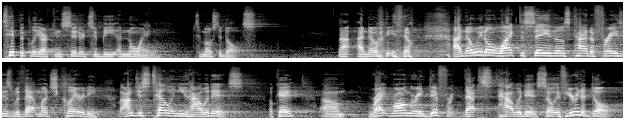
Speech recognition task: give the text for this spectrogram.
typically are considered to be annoying to most adults. Now, I know, you know, I know we don't like to say those kind of phrases with that much clarity, but I'm just telling you how it is, okay? Um, right, wrong, or indifferent, that's how it is. So if you're an adult,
